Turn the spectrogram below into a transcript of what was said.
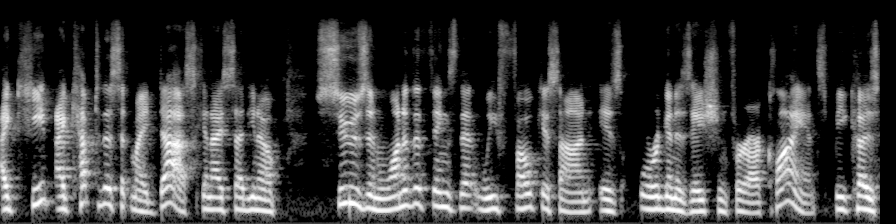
I keep, I kept this at my desk and I said, you know, Susan, one of the things that we focus on is organization for our clients because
